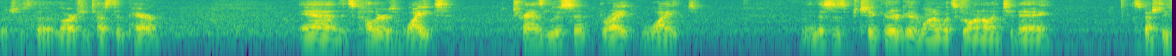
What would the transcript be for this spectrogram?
which is the large intestine pair. And its color is white, translucent, bright white. And this is a particular good one, what's going on today, especially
